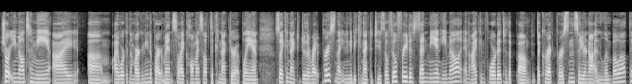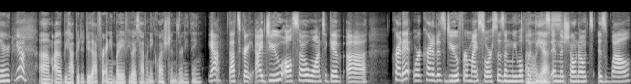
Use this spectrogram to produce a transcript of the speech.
short email to me, I um, I work in the marketing department, so I call myself the connector at Bland. So I connected to the right person that you need to be connected to. So feel free to send me an email, and I can forward it to the um, the correct person, so you're not in limbo out there. Yeah. Um, I would be happy to do that for anybody if you guys have any questions or anything. Yeah, that's great. I do also want to give uh, credit where credit is due for my sources, and we will put Oh, these yes. in the show notes as well.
